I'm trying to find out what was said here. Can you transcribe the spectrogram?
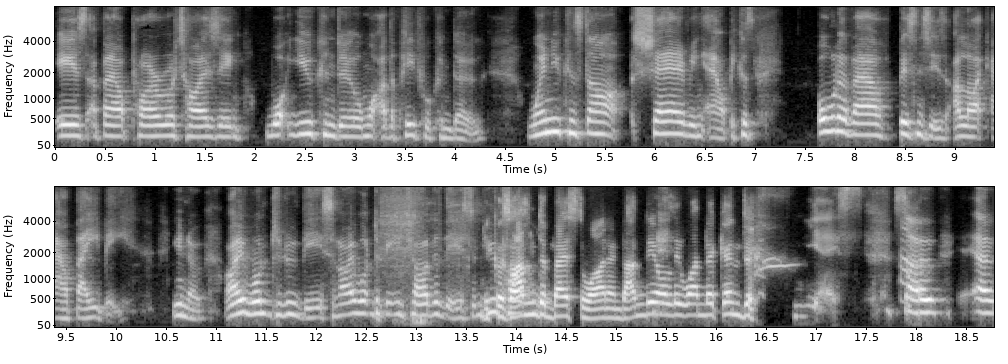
is about prioritizing what you can do and what other people can do. When you can start sharing out, because all of our businesses are like our baby. You know, I want to do this and I want to be in charge of this. And because I'm the best one and I'm the only one that can do. yes. So uh,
